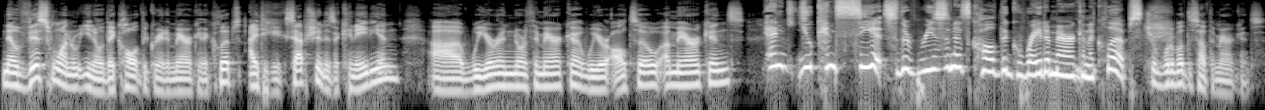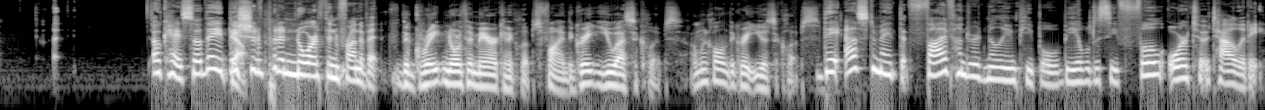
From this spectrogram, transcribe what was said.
Now, this one, you know, they call it the Great American Eclipse. I take exception as a Canadian. Uh, we are in North America. We are also Americans. And you can see it. So the reason it's called the Great American Eclipse. Sure. What about the South Americans? Okay, so they, they Yeah. should have put a north in front of it. The Great North American Eclipse. Fine. The Great U.S. Eclipse. I'm going to call it the Great U.S. Eclipse. They estimate that 500 million people will be able to see full or totality.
